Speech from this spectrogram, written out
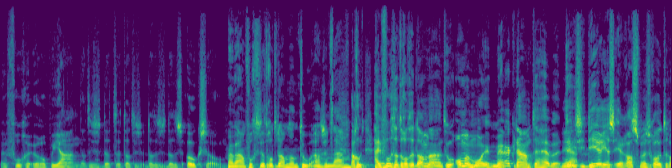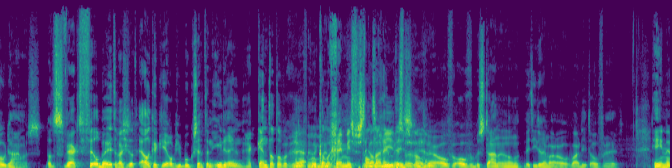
eh, vroege Europeaan. Dat is, dat, dat, is, dat, is, dat is ook zo. Maar waarom voegt hij dat Rotterdam dan toe aan zijn naam? Maar goed, hij voegt dat Rotterdam aan toe om een mooi merknaam te hebben. Ja. Desiderius Erasmus Roterodamus. Dat is- werkt veel beter als je dat elke keer op je boek zet en iedereen herkent dat op een gegeven Ja, dan moment. kan er geen misverstand zijn er wie geen het is. misverstand over, over bestaan en dan weet iedereen waar, waar hij het over heeft. Heen, en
